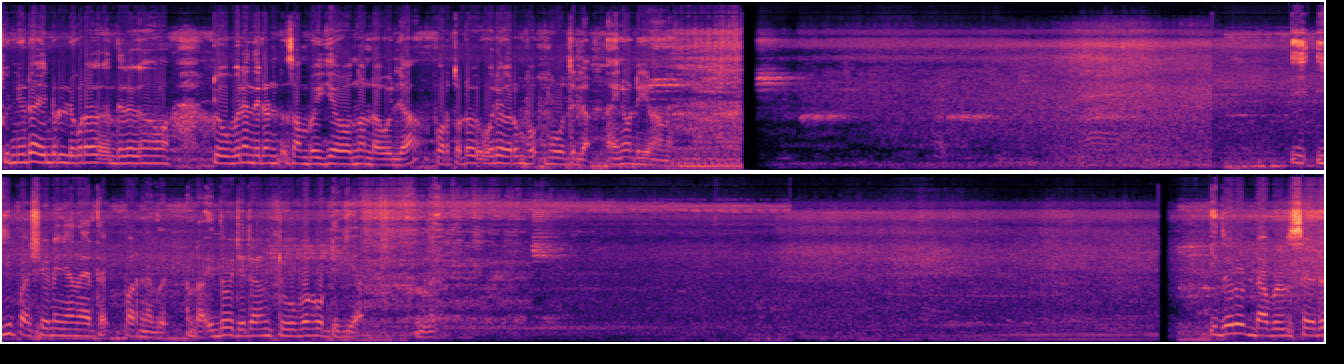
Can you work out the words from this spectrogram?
പിന്നീട് അതിന്റെ ഉള്ളിൽ കൂടെ എന്തെങ്കിലും ട്യൂബിന് എന്തെങ്കിലും സംഭവിക്കുക ഒന്നും ഉണ്ടാവില്ല പുറത്തോട്ട് ഒരു പോ- പോകത്തില്ല. അതിന് ഈ ഈ പശയാണ് ഞാൻ നേരത്തെ പറഞ്ഞത്. കണ്ടോ? ഇത് വെച്ചിട്ടാണ് ട്യൂബൊക്കെ ഒട്ടിക്കുക. ഇതൊരു ഡബിൾ സൈഡ്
